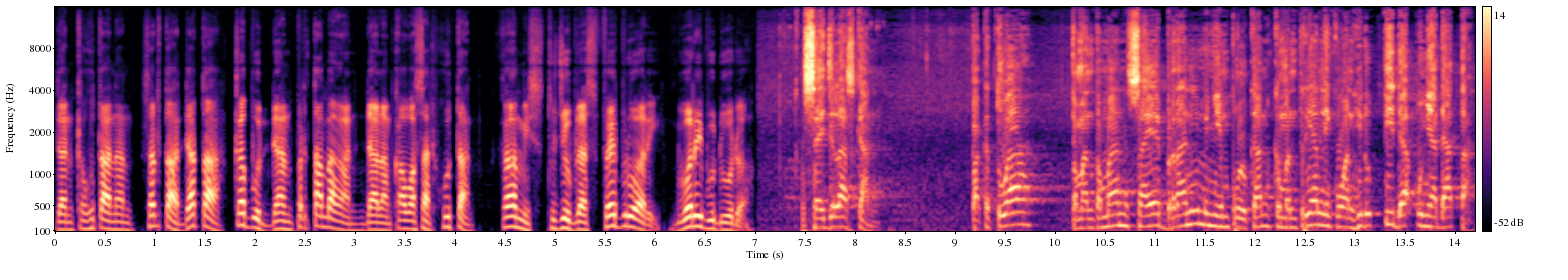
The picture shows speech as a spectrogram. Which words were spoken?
dan kehutanan serta data kebun dan pertambangan dalam kawasan hutan Kamis 17 Februari 2022. Saya jelaskan, Pak Ketua, teman-teman, saya berani menyimpulkan Kementerian Lingkungan Hidup tidak punya data.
